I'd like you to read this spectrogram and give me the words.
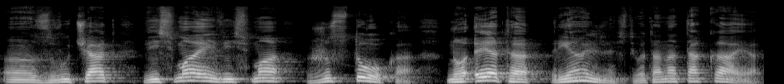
Э, звучат весьма и весьма жестоко. Но это реальность, вот она такая.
